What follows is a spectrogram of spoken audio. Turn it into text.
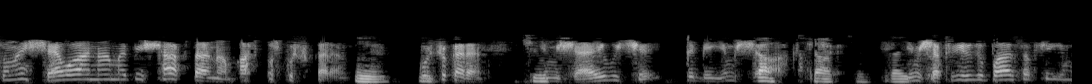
सुना शैवा नाम अपनी शाक्ता नाम अस्तुस कुछ करन कुछ करन यम शैव तो बेयम शाक यम शक्ति उपासक यम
